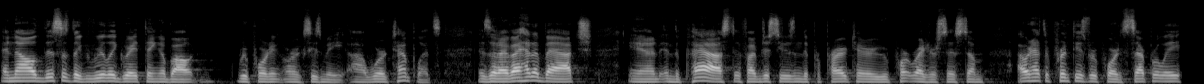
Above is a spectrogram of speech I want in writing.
And now this is the really great thing about reporting, or excuse me, uh, Word templates, is that if I had a batch and in the past, if I'm just using the proprietary report writer system, I would have to print these reports separately.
